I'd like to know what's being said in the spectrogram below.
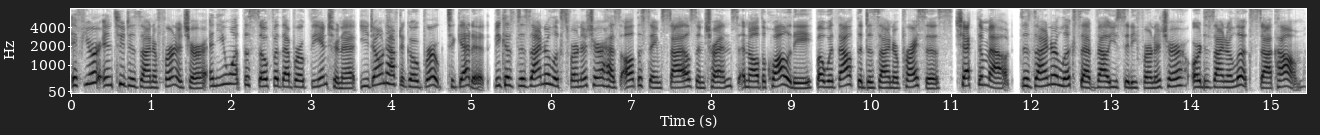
If you're into designer furniture and you want the sofa that broke the internet, you don't have to go broke to get it. Because Designer Looks Furniture has all the same styles and trends and all the quality, but without the designer prices. Check them out. Designer Looks at Value City Furniture or designerlooks.com.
